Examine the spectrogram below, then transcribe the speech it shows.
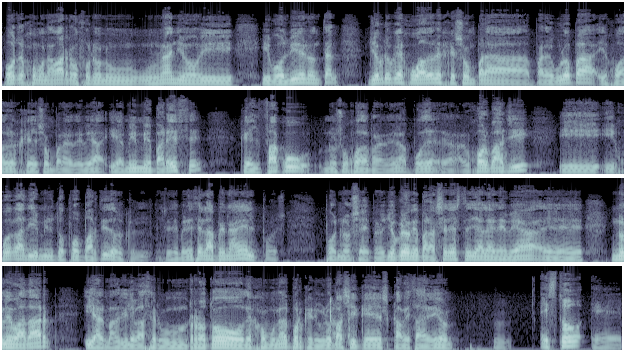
Otros como Navarro fueron un, año y, volvieron tal. Yo creo que hay jugadores que son para, para Europa y jugadores que son para NBA. Y a mí me parece que el Facu no es un jugador para NBA. Puede, a lo mejor va allí y, juega 10 minutos por partido. Si le merece la pena a él, pues, pues no sé. Pero yo creo que para ser estrella de la NBA eh, no le va a dar y al Madrid le va a hacer un roto descomunal porque en Europa sí que es cabeza de león. Esto eh,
